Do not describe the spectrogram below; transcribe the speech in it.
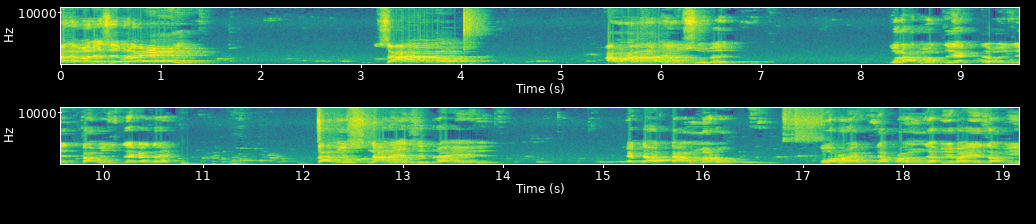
আল্লাহ বলে ইব্রাহিম যাও আমার ইউসুফের গোলার মধ্যে একটা ওই যে তাবিজ দেখা যায়। তাবিজ না রে ইব্রাহিম একটা টান মারো। বড় একটা পাঞ্জাবি হয়ে যাবি,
